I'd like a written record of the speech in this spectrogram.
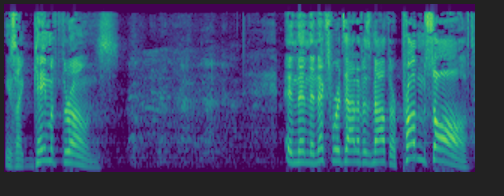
He's like, Game of Thrones. And then the next words out of his mouth are problem solved.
